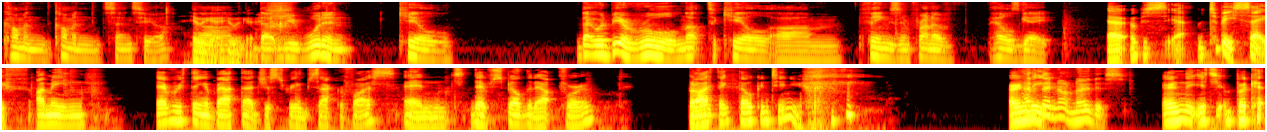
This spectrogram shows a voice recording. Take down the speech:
common common sense here. Here we go, here we um, go. That you wouldn't kill. That would be a rule not to kill um things in front of Hell's Gate. Uh, it was- yeah, to be safe. I mean, everything about that just screams sacrifice, and they've spelled it out for him. But I think they'll continue. How only, did they not know this? only it's because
